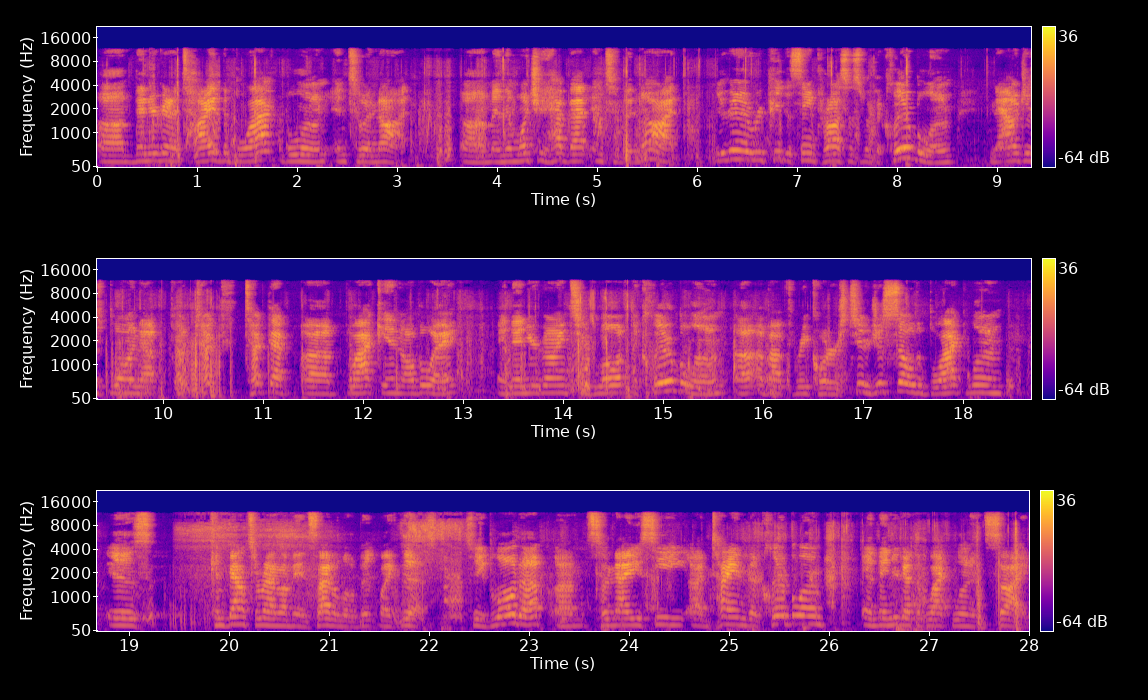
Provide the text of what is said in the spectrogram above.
um, then you're going to tie the black balloon into a knot. Um, and then once you have that into the knot, you're going to repeat the same process with the clear balloon. Now just blowing up, tuck, tuck that uh, black in all the way, and then you're going to blow up the clear balloon uh, about three quarters too, just so the black balloon is can bounce around on the inside a little bit like this. So you blow it up, um, so now you see I'm tying the clear balloon, and then you got the black balloon inside.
